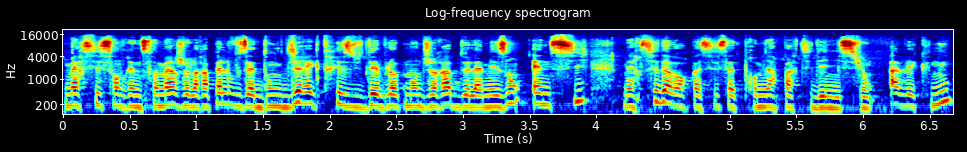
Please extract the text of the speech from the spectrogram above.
Merci Sandrine Sommer. Je le rappelle, vous êtes donc directrice du développement durable de la maison NC. Merci d'avoir passé cette première partie d'émission avec nous.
